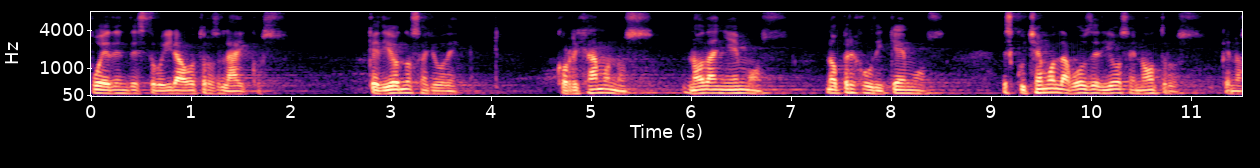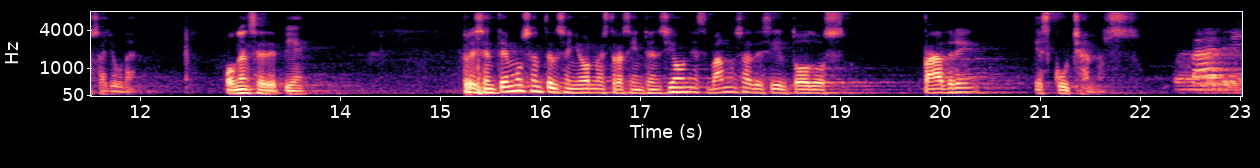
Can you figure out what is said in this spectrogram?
pueden destruir a otros laicos. Que Dios nos ayude. Corrijámonos, no dañemos, no perjudiquemos, escuchemos la voz de Dios en otros que nos ayudan. Pónganse de pie. Presentemos ante el Señor nuestras intenciones. Vamos a decir todos, Padre, escúchanos. Padre,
